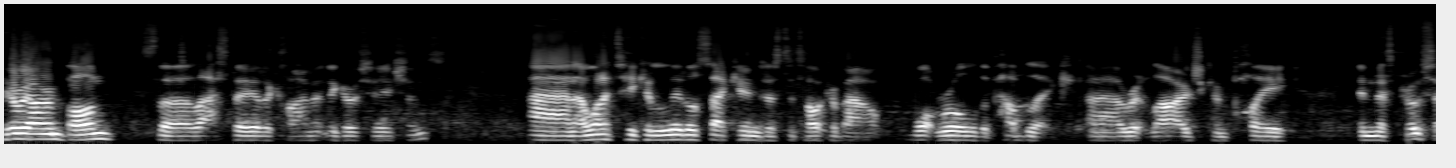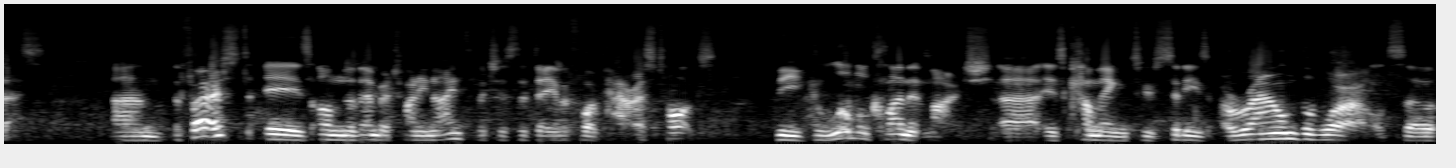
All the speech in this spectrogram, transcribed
here we are in Bonn. It's the last day of the climate negotiations. And I want to take a little second just to talk about what role the public uh, writ large can play in this process. Um, the first is on November 29th, which is the day before Paris talks. The Global Climate March uh, is coming to cities around the world. So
